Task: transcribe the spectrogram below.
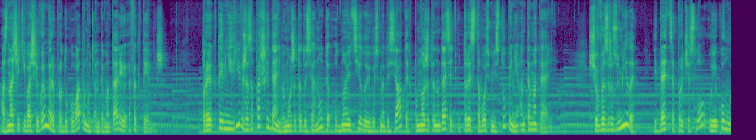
а значить і ваші виміри продукуватимуть антиматерію ефективніше. При активній грі вже за перший день ви можете досягнути 1,8 помножити на 10 у 308 ступені антиматерії. Щоб ви зрозуміли, йдеться про число, у якому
